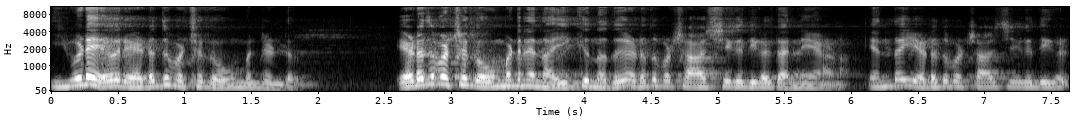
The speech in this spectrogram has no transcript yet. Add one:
ഇവിടെ ഒരു ഇടതുപക്ഷ ഗവൺമെന്റ് ഉണ്ട്. ഇടതുപക്ഷ ഗവൺമെന്റിനെ നയിക്കുന്നത് ഇടതുപക്ഷ ആശയഗതികൾ തന്നെയാണ്. എന്താ ഈ ഇടതുപക്ഷ ആശയഗതികൾ?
